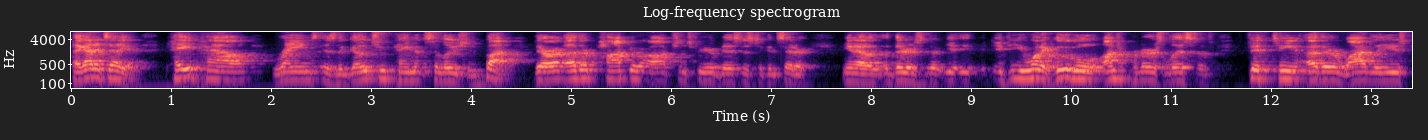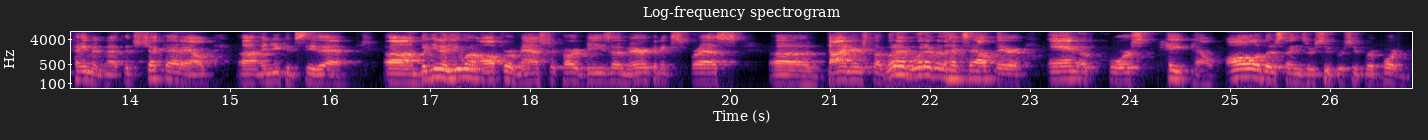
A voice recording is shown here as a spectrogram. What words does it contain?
I got to tell you, PayPal reigns as the go-to payment solution, but there are other popular options for your business to consider. You know, there's if you want to Google entrepreneurs list of 15 other widely used payment methods, check that out uh, and you can see that. Um, but you know, you want to offer MasterCard, Visa, American Express, uh, Diners Club, whatever, whatever the heck's out there. And of course, PayPal, all of those things are super, super important.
